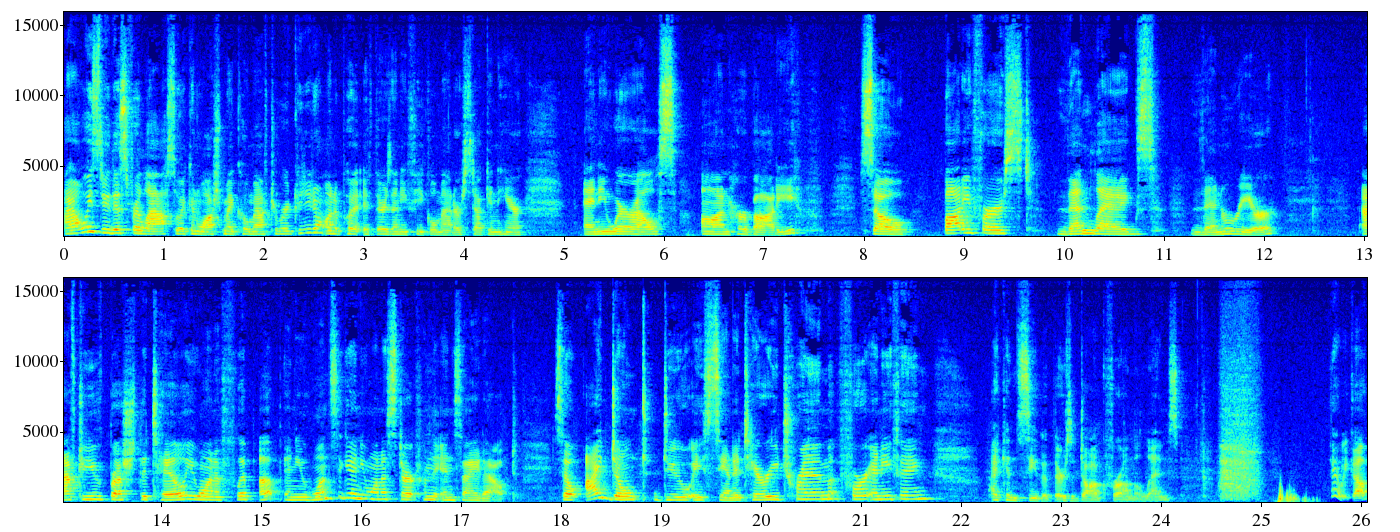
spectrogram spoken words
I always do this for last so I can wash my comb afterward because you don't wanna put, if there's any fecal matter stuck in here, anywhere else on her body. So body first, then legs, then rear. After you've brushed the tail, you wanna flip up and you, once again, you wanna start from the inside out. So I don't do a sanitary trim for anything. I can see that there's a dog fur on the lens. There we go.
